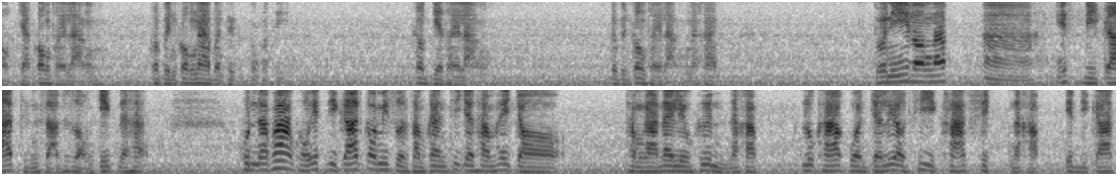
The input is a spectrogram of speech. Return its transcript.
ออกจากกล้องถอยหลัง ก็เป็นกล้องหน้าบันทึกปกติเข้าเกียร์ถอยหลัง ก็เป็นกล้องถอยหลังนะครับ ตัวนี้รองรับ อ่า SD card ถึง 32 กิกนะฮะ คุณภาพของ SD card ก็มีส่วนสำคัญที่จะทำให้จอทำงานได้เร็วขึ้นนะครับ ลูกค้าควรจะเลือกที่คลาสสิกนะครับ SD card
